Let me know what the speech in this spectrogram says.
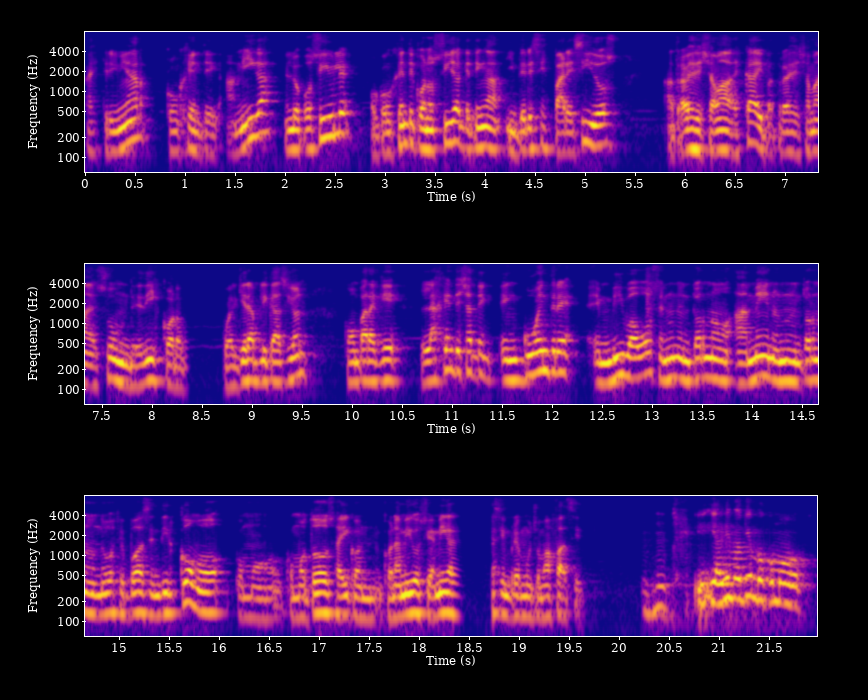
a streamear con gente amiga en lo posible o con gente conocida que tenga intereses parecidos a través de llamada de Skype, a través de llamada de Zoom, de Discord, cualquier aplicación, como para que la gente ya te encuentre en vivo a vos en un entorno ameno, en un entorno donde vos te puedas sentir cómodo, como, como todos ahí con, amigos y amigas, siempre es mucho más fácil. y, al mismo tiempo, como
